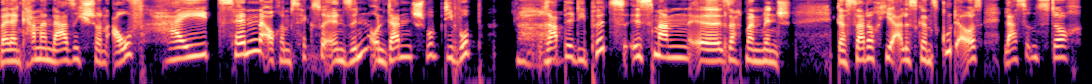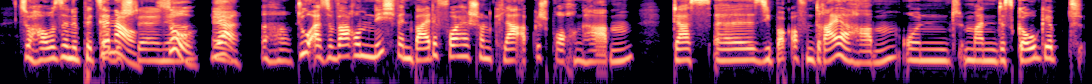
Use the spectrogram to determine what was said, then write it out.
weil dann kann man da sich schon aufheizen, auch im sexuellen Sinn und dann schwuppdiwupp. Rappel die Pütz, ist man, äh, sagt man, Mensch, das sah doch hier alles ganz gut aus. Lass uns doch zu Hause eine Pizza genau, bestellen. So, ja. ja. Du, also warum nicht, wenn beide vorher schon klar abgesprochen haben, dass äh, sie Bock auf einen Dreier haben und man das Go gibt,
